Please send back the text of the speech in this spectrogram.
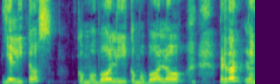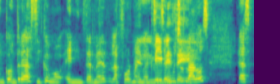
hielitos, como boli, como bolo. Perdón, lo encontré así como en internet, la forma en la que se en muchos lados. Las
